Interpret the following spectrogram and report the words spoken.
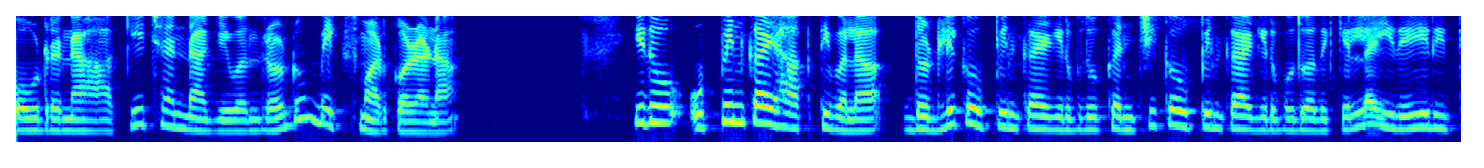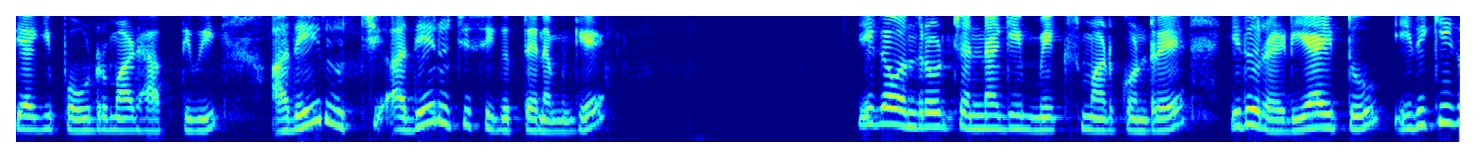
ಪೌಡ್ರನ್ನು ಹಾಕಿ ಚೆನ್ನಾಗಿ ಒಂದು ರೌಂಡು ಮಿಕ್ಸ್ ಮಾಡ್ಕೊಳ್ಳೋಣ. ಇದು ಉಪ್ಪಿನಕಾಯಿ ಹಾಕ್ತೀವಲ್ಲ, ದೊಡ್ಲಿಕ ಉಪ್ಪಿನಕಾಯಿ ಆಗಿರ್ಬೋದು ಕಂಚಿಕ ಉಪ್ಪಿನಕಾಯಿ ಆಗಿರ್ಬೋದು ಅದಕ್ಕೆಲ್ಲ ಇದೇ ರೀತಿಯಾಗಿ ಪೌಡ್ರ್ ಮಾಡಿ ಹಾಕ್ತೀವಿ. ಅದೇ ರುಚಿ ಅದೇ ರುಚಿ ಸಿಗುತ್ತೆ ನಮಗೆ. ಈಗ ಒಂದು ರೌಂಡ್ ಚೆನ್ನಾಗಿ ಮಿಕ್ಸ್ ಮಾಡಿಕೊಂಡ್ರೆ ಇದು ರೆಡಿ ಆಯಿತು. ಇದಕ್ಕೀಗ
